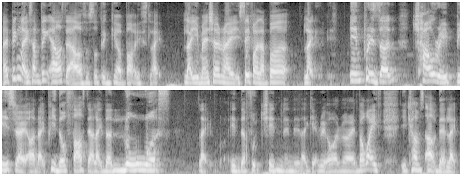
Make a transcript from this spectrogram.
I think like something else that I was also thinking about is like like you mentioned right. Say for example, like in prison, child rapists right or like pedophiles, they're like the lowest like in the food chain and they like get rid or whatever. Right? But what if it comes out that like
